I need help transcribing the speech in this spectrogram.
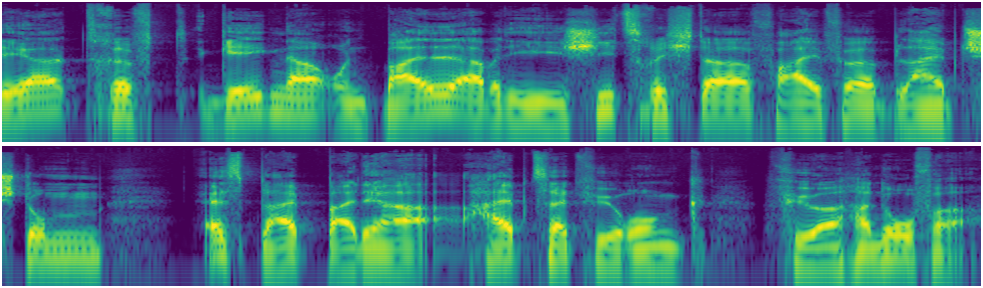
Der trifft Gegner und Ball, aber die Schiedsrichterpfeife bleibt stumm. Es bleibt bei der Halbzeitführung für Hannover.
